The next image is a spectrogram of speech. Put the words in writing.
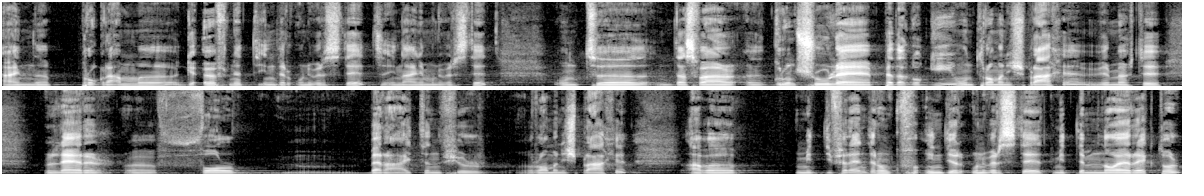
ein Programm geöffnet in der Universität, in einem Universität. Und äh, das war äh, Grundschule Pädagogie und Romani Sprache. Wir möchten Lehrer äh, vorbereiten für Romani Sprache, aber mit der Veränderung in der Universität, mit dem neuen Rektor,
